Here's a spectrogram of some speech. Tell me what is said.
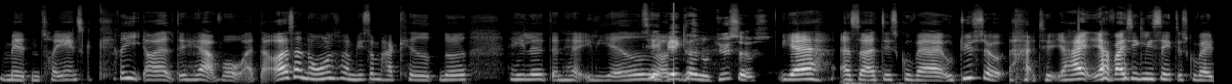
med den trojanske krig og alt det her, hvor at der også er nogen, som ligesom har kædet noget, hele den her Iliade. Det er i virkeligheden Odysseus. Ja, altså at det skulle være Odysseus. Nej, det, jeg, har, jeg har faktisk ikke lige set, at det skulle være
